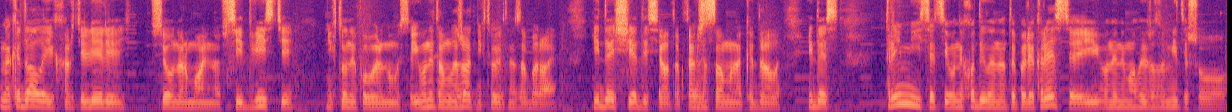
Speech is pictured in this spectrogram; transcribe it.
Накидали їх артилерією, все нормально, всі 200, ніхто не повернувся. І вони там лежать, ніхто їх не забирає. Іде ще десяток, так же само накидали. І десь три місяці вони ходили на те перекрестя, і вони не могли розуміти, що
